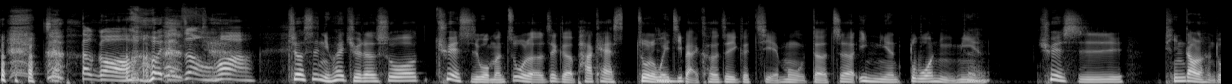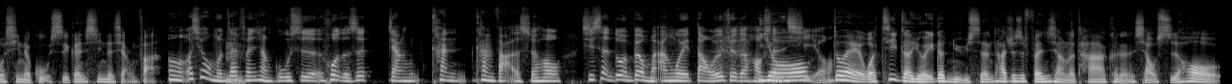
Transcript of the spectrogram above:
大哥，我讲这种话，就是你会觉得说，确实我们做了这个 podcast，做了维基百科这个节目的这一年多里面，确、嗯、实听到了很多新的故事跟新的想法。嗯，而且我们在分享故事、嗯、或者是讲看看法的时候，其实很多人被我们安慰到，我就觉得好神奇哦。对，我记得有一个女生，她就是分享了她可能小时候。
